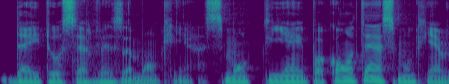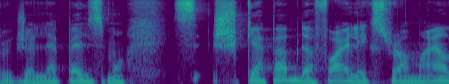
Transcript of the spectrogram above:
d'être au service de mon client. Si mon client n'est pas content, si mon client veut que je l'appelle, si, mon, je suis capable de faire l'extra miles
